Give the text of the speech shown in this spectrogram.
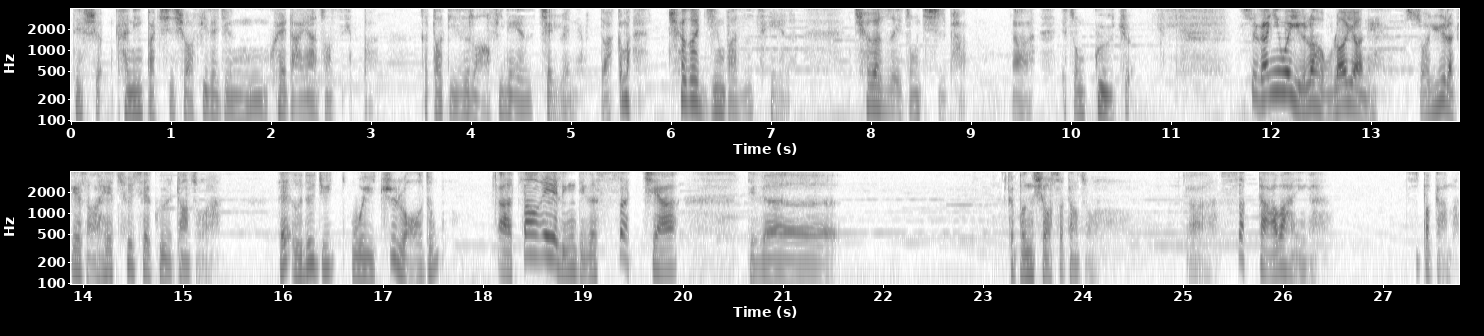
但消客人拔起小费了就五块大洋，装是一百。搿到底是浪费呢，还是节约呢？对伐？搿么吃的已经勿是菜了，吃的是一种气派啊，一种感觉。所以讲，因为有了胡老幺呢，属于辣盖上海川菜馆当中啊，哎后头就汇聚老多啊。张爱玲迭个《色戒》迭个搿本小说当中啊，《色戒》伐应该猪八戒嘛，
